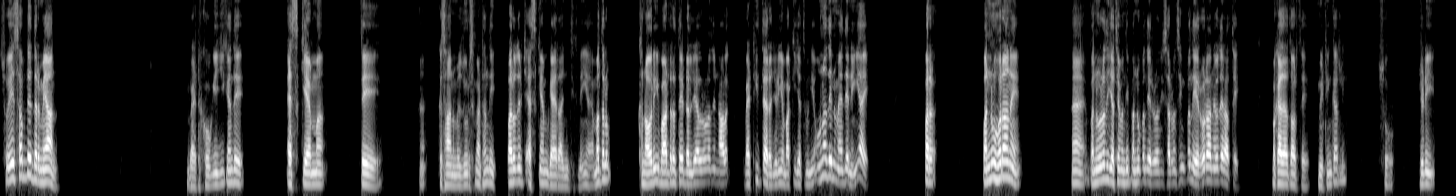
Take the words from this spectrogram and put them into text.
ਸੋ ਇਹ ਸਭ ਦੇ ਦਰਮਿਆਨ ਬੈਠਕ ਹੋ ਗਈ ਜੀ ਕਹਿੰਦੇ ਐਸਕੇਐਮ ਤੇ ਅ, ਕਿਸਾਨ ਮਜ਼ਦੂਰ ਸੰਗਠਨ ਦੀ, ਪਰ ਉਹਦੇ ਵਿੱਚ ਐਸਕੇਐਮ ਗੈਰ ਰਾਜਨੀਤਿਕ ਨਹੀਂ ਆਇਆ। ਮਤਲਬ ਖਨੌਰੀ ਬਾਰਡਰ ਤੇ ਡੱਲੇਵਾਲ ਉਹਨਾਂ ਦੇ ਨਾਲ ਬੈਠੀ ਧਿਰ ਜਿਹੜੀਆਂ ਬਾਕੀ ਜਥੇਬੰਦੀਆਂ, ਉਹਨਾਂ ਦੇ ਨੁਮਾਇੰਦੇ ਨਹੀਂ ਆਏ। ਪਰ ਪੰਨੂ ਹੋਰਾਂ ਨੇ, ਹੈ, ਪੰਨੂ ਹੋਰਾਂ ਦੀ ਜਥੇਬੰਦੀ, ਪੰਨੂ ਪੰਧੇਰ ਹੋਰਾਂ ਦੀ ਸਰਵਨ ਸਿੰਘ ਪੰਧੇਰ ਹੋਰਾਂ ਨੇ ਉਹਦੇ ਨਾਤੇ ਬਕਾਇਦਾ ਤੌਰ ਤੇ ਮੀਟਿੰਗ ਕਰ ਲਈ। ਸੋ ਜਿਹੜੀ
